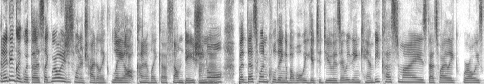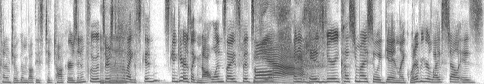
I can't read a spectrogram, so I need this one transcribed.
And I think like with us, like we always just want to try to like lay out kind of like a foundational, Mm-hmm. but that's one cool thing about what we get to do is everything can be customized. That's why like we're always kind of joking about these TikTokers and influencers because we're like skin skincare is like not one size fits all. Yeah. And it is very customized. So again, like whatever your lifestyle is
